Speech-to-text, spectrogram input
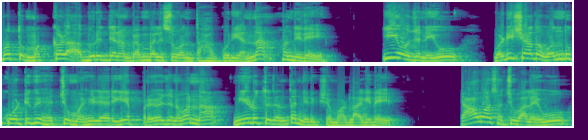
ಮತ್ತು ಮಕ್ಕಳ ಅಭಿವೃದ್ಧಿಯನ್ನು ಬೆಂಬಲಿಸುವಂತಹ ಗುರಿಯನ್ನು ಹೊಂದಿದೆ. ಈ ಯೋಜನೆಯು ಒಡಿಶಾದ ಒಂದು ಕೋಟಿಗೂ ಹೆಚ್ಚು ಮಹಿಳೆಯರಿಗೆ ಪ್ರಯೋಜನವನ್ನು ನೀಡುತ್ತದೆ ಅಂತ ನಿರೀಕ್ಷೆ ಮಾಡಲಾಗಿದೆ. ಯಾವ ಸಚಿವಾಲಯವು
